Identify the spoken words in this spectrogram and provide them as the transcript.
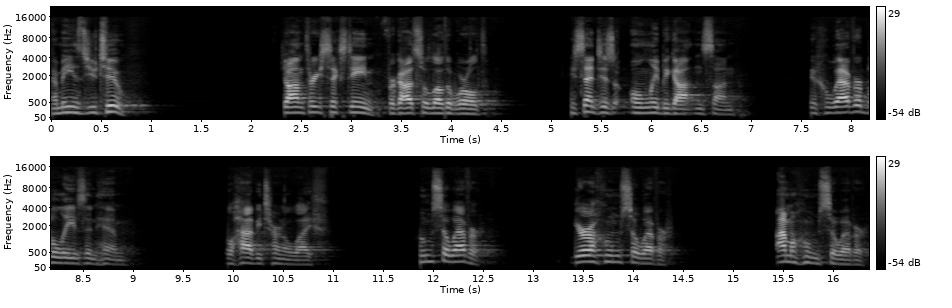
That means you too. John 3:16 For God so loved the world he sent his only begotten son that whoever believes in him will have eternal life. Whomsoever you're a whomsoever. I'm a whomsoever.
